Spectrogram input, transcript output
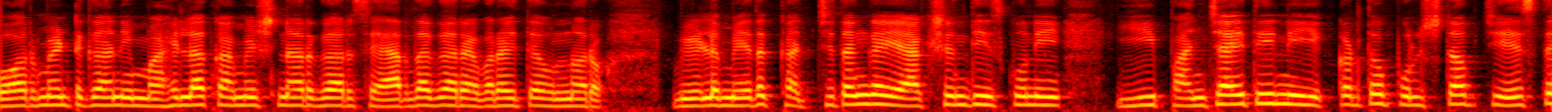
గవర్నమెంట్ కానీ మహిళా కమిషనర్ గారు శారద గారు ఎవరైతే ఉన్నారో వీళ్ళ మీద ఖచ్చితంగా యాక్షన్ తీసుకుని ఈ పంచాయతీని ఇక్కడితో ఫుల్ స్టాప్ చేస్తే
